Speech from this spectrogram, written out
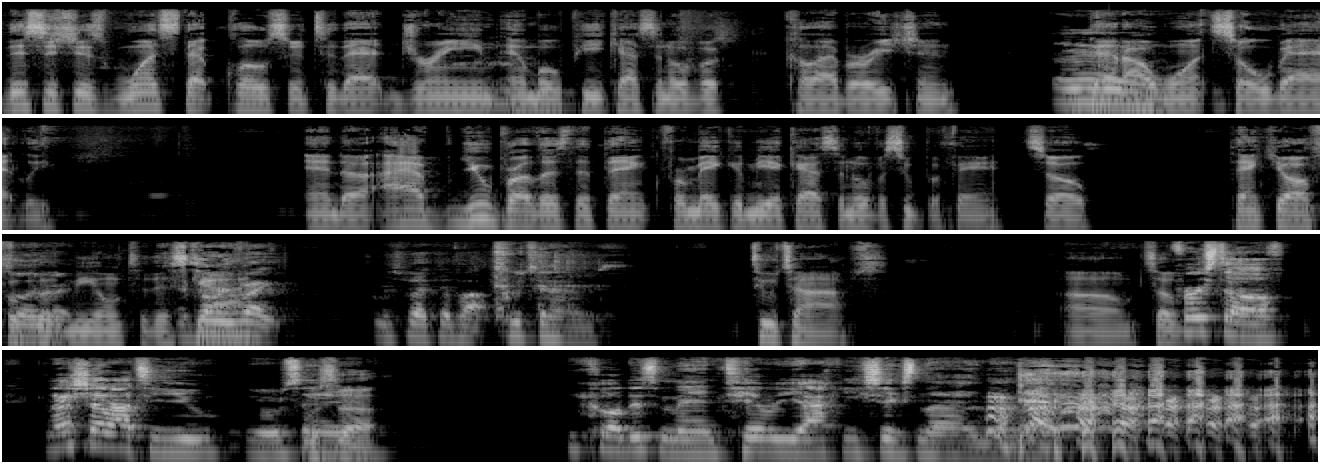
this is just one step closer to that dream MOP Casanova collaboration that I want so badly. And uh, I have you brothers to thank for making me a Casanova super fan. So thank y'all for putting right. me onto this It's guy right. Respect hop. two times. two times. Um, so First off, can I shout out to you? You know what I'm saying? what's up? You call this man Teriyaki Six Nine.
